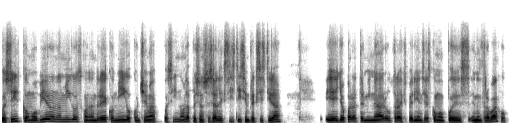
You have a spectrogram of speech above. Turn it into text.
Pues sí, como vieron amigos con André, conmigo, con Chema, pues sí, ¿no? La presión social existe y siempre existirá. Eh, yo para terminar, otra experiencia es como pues en el trabajo.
